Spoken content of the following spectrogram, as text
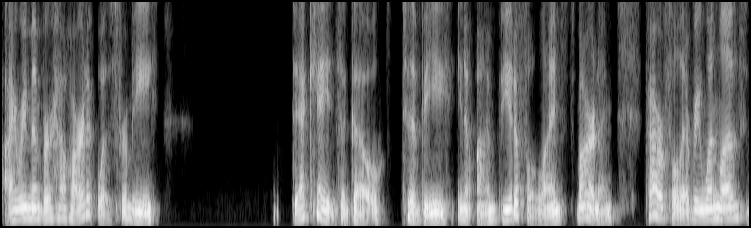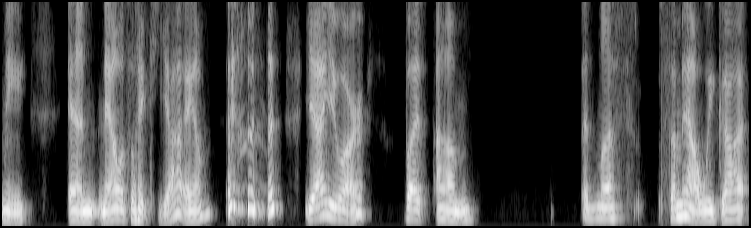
I remember how hard it was for me decades ago to be, you know, I'm beautiful, I'm smart, I'm powerful, everyone loves me. And now it's like, yeah, I am. yeah, you are. But um unless somehow we got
